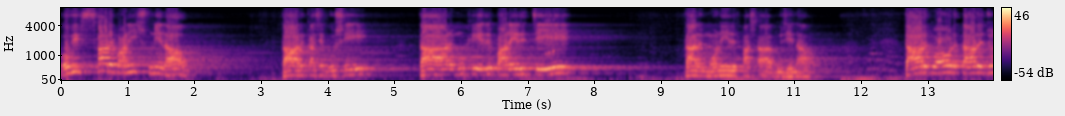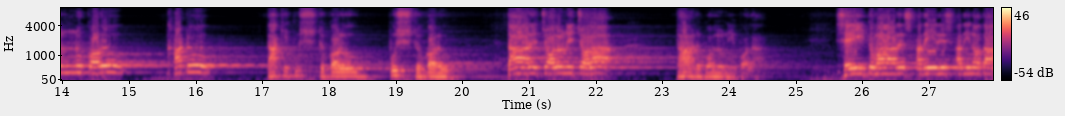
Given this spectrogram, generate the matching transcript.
অভিপ্সার বাণী শুনে নাও। তার কাছে বসে তার মুখের পানের চেয়ে তার মনের ভাষা বুঝে নাও। তারপর তার জন্য করো, খাটো, তাকে তুষ্ট করো, পুষ্ট করো। তার চলনে চলা, তার বলনে বলা। সেই তোমার স্বাদের স্বাধীনতা,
